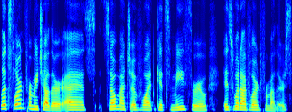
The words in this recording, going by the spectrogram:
Let's learn from each other as so much of what gets me through is what I've learned from others.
